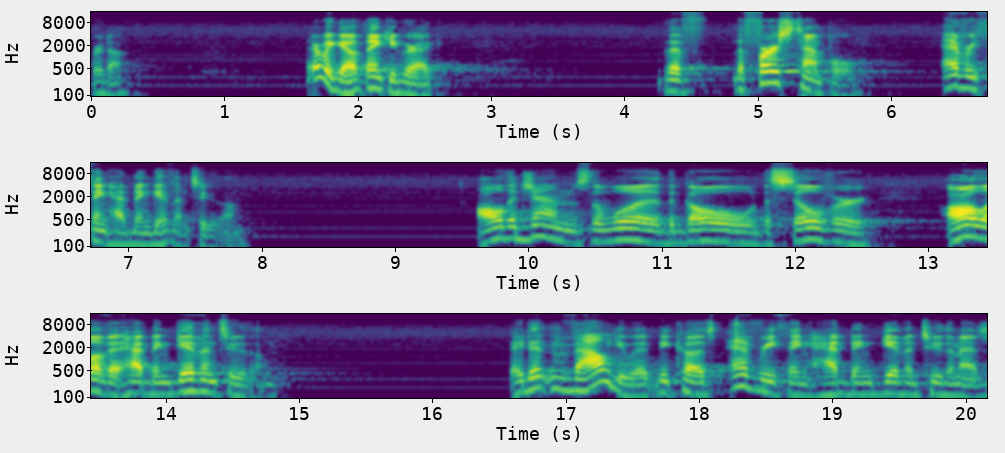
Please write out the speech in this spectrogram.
we're done. There we go. Thank you, Greg. The, the first temple, everything had been given to them. All the gems, the wood, the gold, the silver, all of it had been given to them. They didn't value it because everything had been given to them as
